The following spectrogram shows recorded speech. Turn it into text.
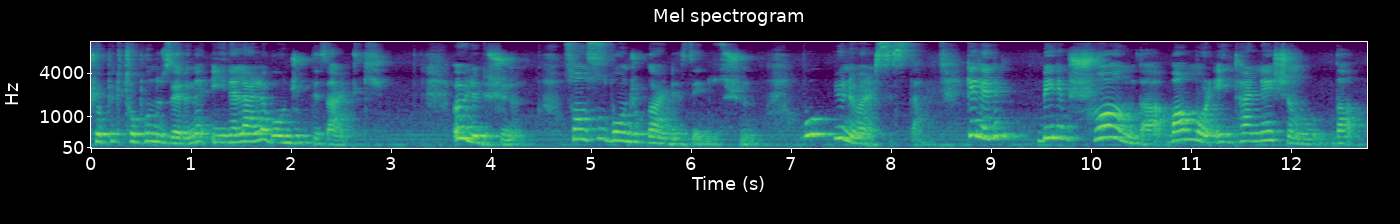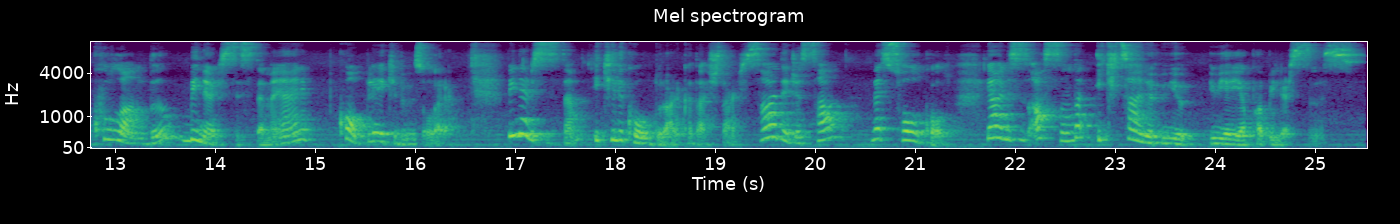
köpük topun üzerine iğnelerle boncuk dizerdik. Öyle düşünün. Sonsuz boncuklar dizdiğinizi düşünün. Sistem. Gelelim benim şu anda One More International'da kullandığım binary sisteme. Yani komple ekibimiz olarak. Binary sistem ikili koldur arkadaşlar. Sadece sağ ve sol kol. Yani siz aslında iki tane üye, üye yapabilirsiniz.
